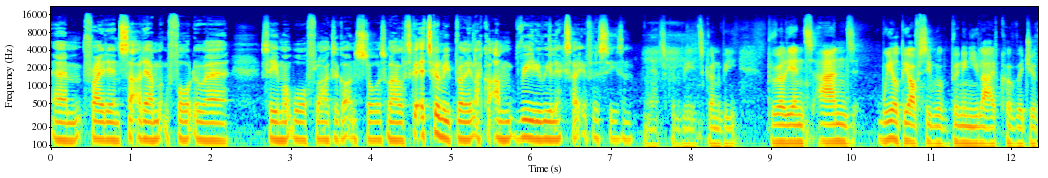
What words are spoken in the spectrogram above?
um, Friday and Saturday. I'm looking forward to uh, seeing what war flags I got in store as well. It's go- it's going to be brilliant. I I'm really really excited for the season. Yeah, it's going to be it's going to be brilliant, and we'll be obviously we're bringing you live coverage of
